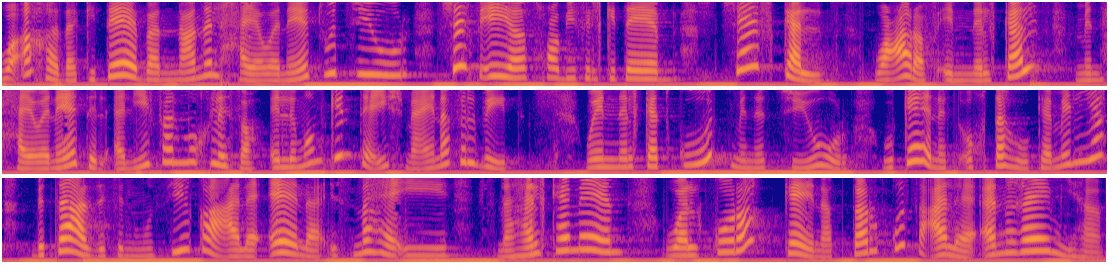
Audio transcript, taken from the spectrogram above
وأخذ كتابا عن الحيوانات والطيور. شاف إيه يا صحابي في الكتاب؟ شاف كلب وعرف إن الكلب من حيوانات الأليفة المخلصة اللي ممكن تعيش معانا في البيت وإن الكتكوت من الطيور وكانت أخته كاميليا بتعزف الموسيقى على آلة اسمها إيه؟ اسمها الكمان. والكرة كانت ترقص على أنغامها.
